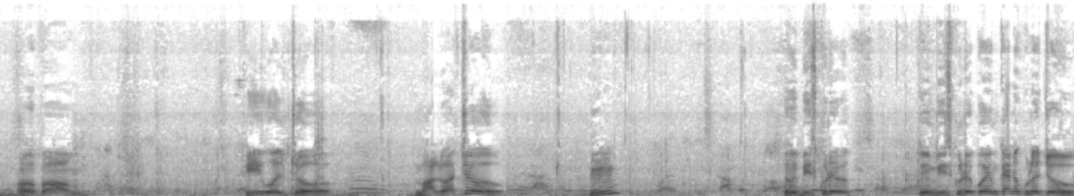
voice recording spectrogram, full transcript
কিচ্ছু কি বলছো? ভালো আছো? হুম? তুমি বিস্কুটে তুমি বিস্কুটে বয়েম কেন খুলেছো?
